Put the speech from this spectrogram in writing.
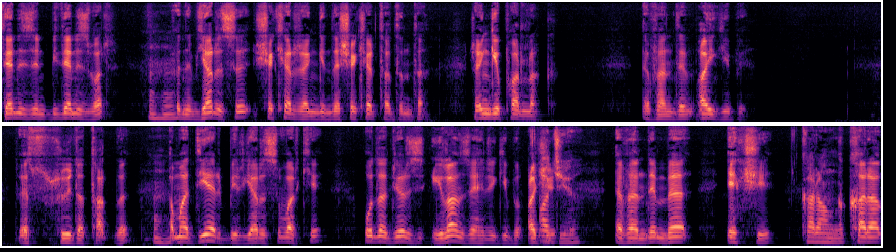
denizin bir deniz var. Efendim yarısı şeker renginde, şeker tadında. Rengi parlak. Efendim ay gibi. Ve suyu da tatlı. Ama diğer bir yarısı var ki o da diyor yılan zehri gibi acı. Acı, Efendim ve ekşi, karanlık. kara,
